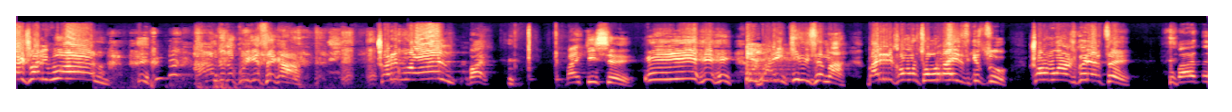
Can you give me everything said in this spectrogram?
এই সরি বল আরাম তো কই গেছে গা? সরি বল ভাই ভাই কিসে ভাই কি হইছে না? বাড়ির খবর সবর রাইস কিছু? সর্বনাশ করে আছে ভাই তো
